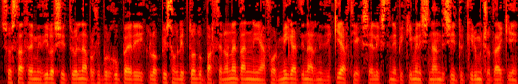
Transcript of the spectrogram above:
Σωστά, θέμη δήλωση του Έλληνα Πρωθυπουργού περί κλοπής των γλυπτών του Παρθενώνα ήταν η αφορμή για την αρνητική αυτή εξέλιξη στην επικείμενη συνάντηση του κ. Μητσοτάκη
